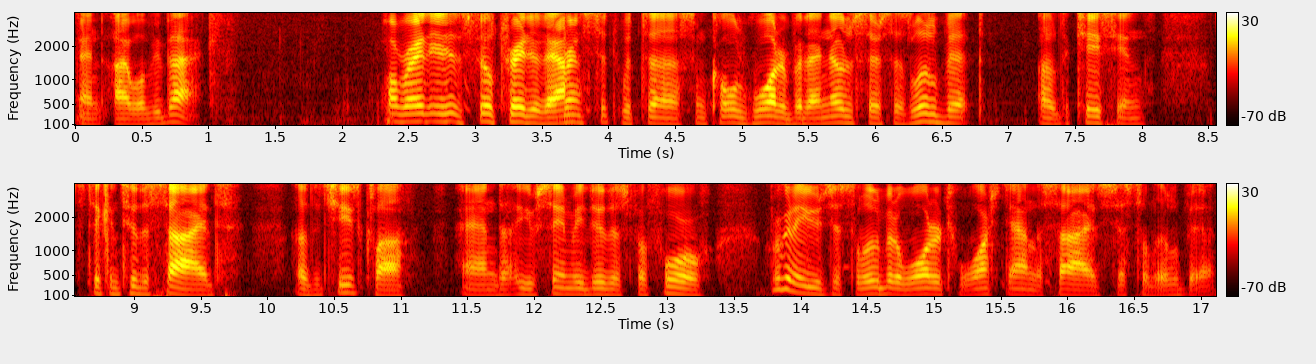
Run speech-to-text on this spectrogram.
And I will be back. All right, it is filtrated out. I rinsed it with uh, some cold water, but I noticed there's this little bit of the casein sticking to the sides of the cheesecloth. And uh, you've seen me do this before. We're going to use just a little bit of water to wash down the sides just a little bit.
